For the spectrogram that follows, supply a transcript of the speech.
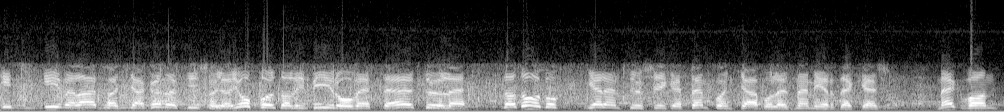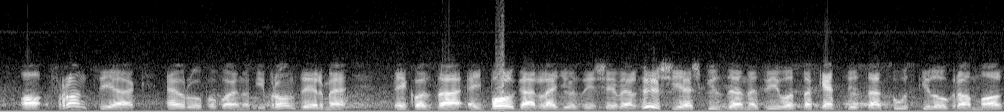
itt íme láthatják önök is, hogy a jobboldali bíró vette el tőle, de a dolgok jelentősége szempontjából ez nem érdekes. Megvan a franciák Európa bajnoki bronzérme, méghozzá egy bolgár legyőzésével hősies küzdelmet vívott a 220 kg-mal,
